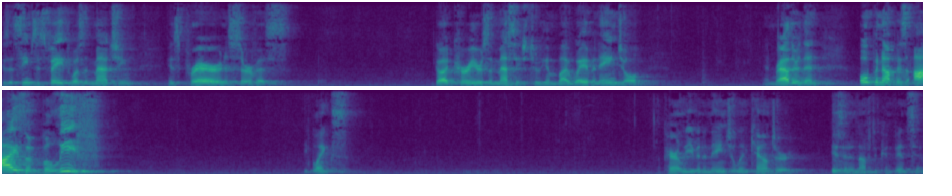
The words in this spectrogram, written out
Because it seems his faith wasn't matching his prayer and his service. God couriers a message to him by way of an angel. And rather than open up his eyes of belief, he blinks. Apparently, even an angel encounter isn't enough to convince him.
